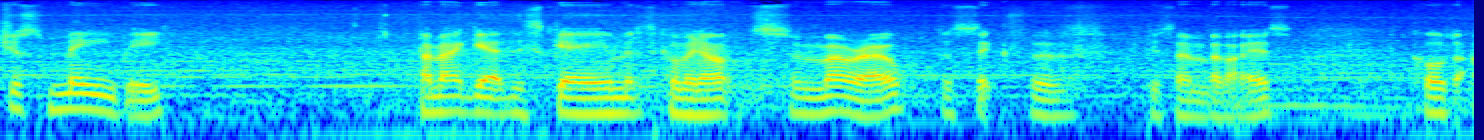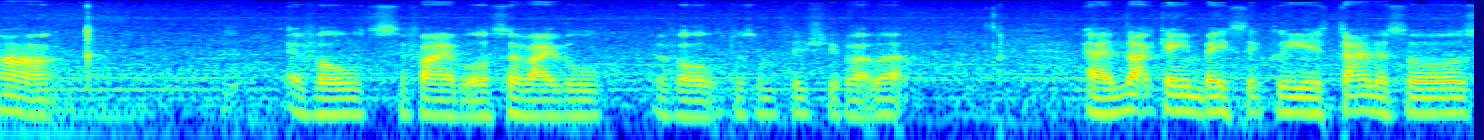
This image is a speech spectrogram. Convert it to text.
just maybe, I might get this game that's coming out tomorrow, the 6th of December that is, called Ark Evolved Survival, or Survival Evolved or something like that. And that game basically is dinosaurs,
